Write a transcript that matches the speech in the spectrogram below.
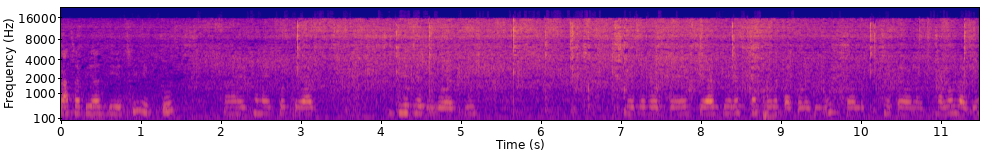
কাঁচা পেঁয়াজ দিয়েছি একটু। আর এখানে একটু পেঁয়াজ ভেজে দিব আর কি। ভেজে বলতে পেঁয়াজ বেরেস্তা করে তারপরে দিব, তাহলে খেতে অনেক ভালো লাগে।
